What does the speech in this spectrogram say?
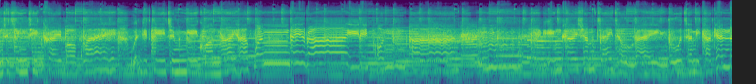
งจะจริงที่ใครบอกไว้ วันดีๆจะมีความหมายหากวัน ช้ำใจเท่าไรยิ่งรู้ว่าเธอมีค่าแค่ไหน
